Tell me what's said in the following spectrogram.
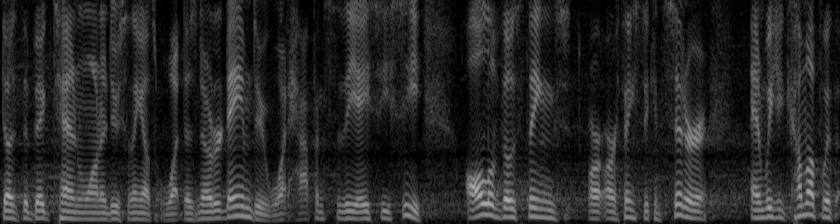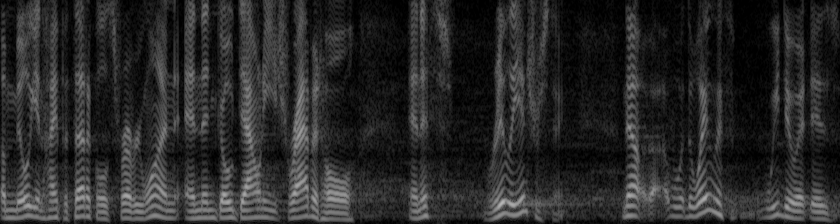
Does the Big Ten want to do something else? What does Notre Dame do? What happens to the ACC? All of those things are, are things to consider, and we can come up with a million hypotheticals for everyone, and then go down each rabbit hole, and it's really interesting. Now, uh, the way with we do it is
